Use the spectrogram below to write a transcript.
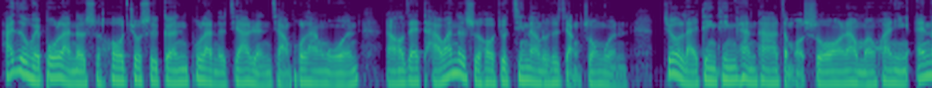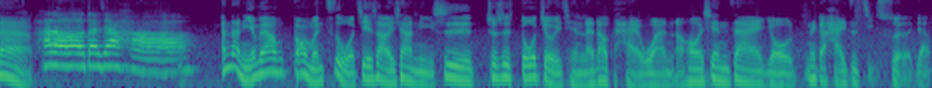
孩子回波兰的时候，就是跟波兰的家人讲波兰文，然后在台湾的时候就尽量都是讲中文。就来听听看她怎么说。让我们欢迎安娜。Hello，大家好。安娜，你要不要帮我们自我介绍一下？你是就是多久以前来到台湾，然后现在有那个孩子几岁了？这样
